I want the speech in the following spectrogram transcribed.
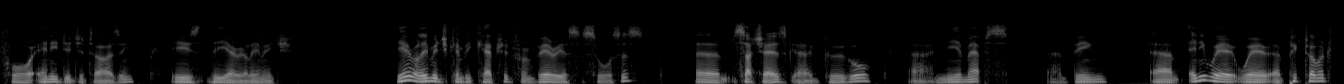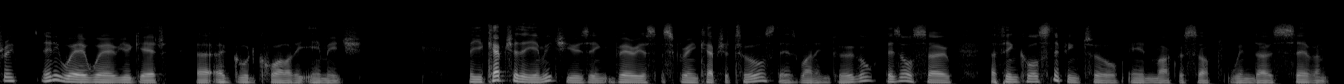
for any digitizing is the aerial image. The aerial image can be captured from various sources um, such as uh, Google, uh, Nearmaps, uh, Bing, um, anywhere where uh, pictometry, anywhere where you get a good quality image. Now you capture the image using various screen capture tools. There's one in Google. There's also a thing called Snipping Tool in Microsoft Windows 7.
